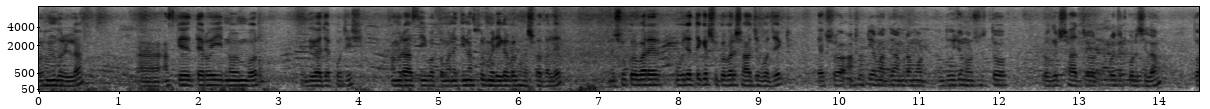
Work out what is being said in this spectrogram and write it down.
আলহামদুলিল্লাহ। আজকে তেরোই নভেম্বর দুই হাজার পঁচিশ, আমরা আছি বর্তমানে দিনাজপুর মেডিকেল কলেজ হাসপাতালে। শুক্রবারের উপজাতিকের শুক্রবারের সাহায্য প্রজেক্ট একশো আটষট্টির মাধ্যমে আমরা মোট দুইজন অসুস্থ রোগীর সাহায্য প্রজেক্ট করেছিলাম। তো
